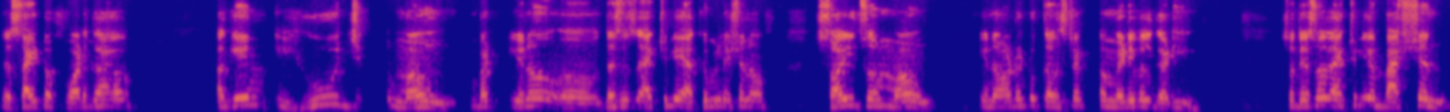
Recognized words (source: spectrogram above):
The site of Vadgaon, again huge mound, but you know uh, this is actually accumulation of soil from mound in order to construct a medieval gadi. So this was actually a bastion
